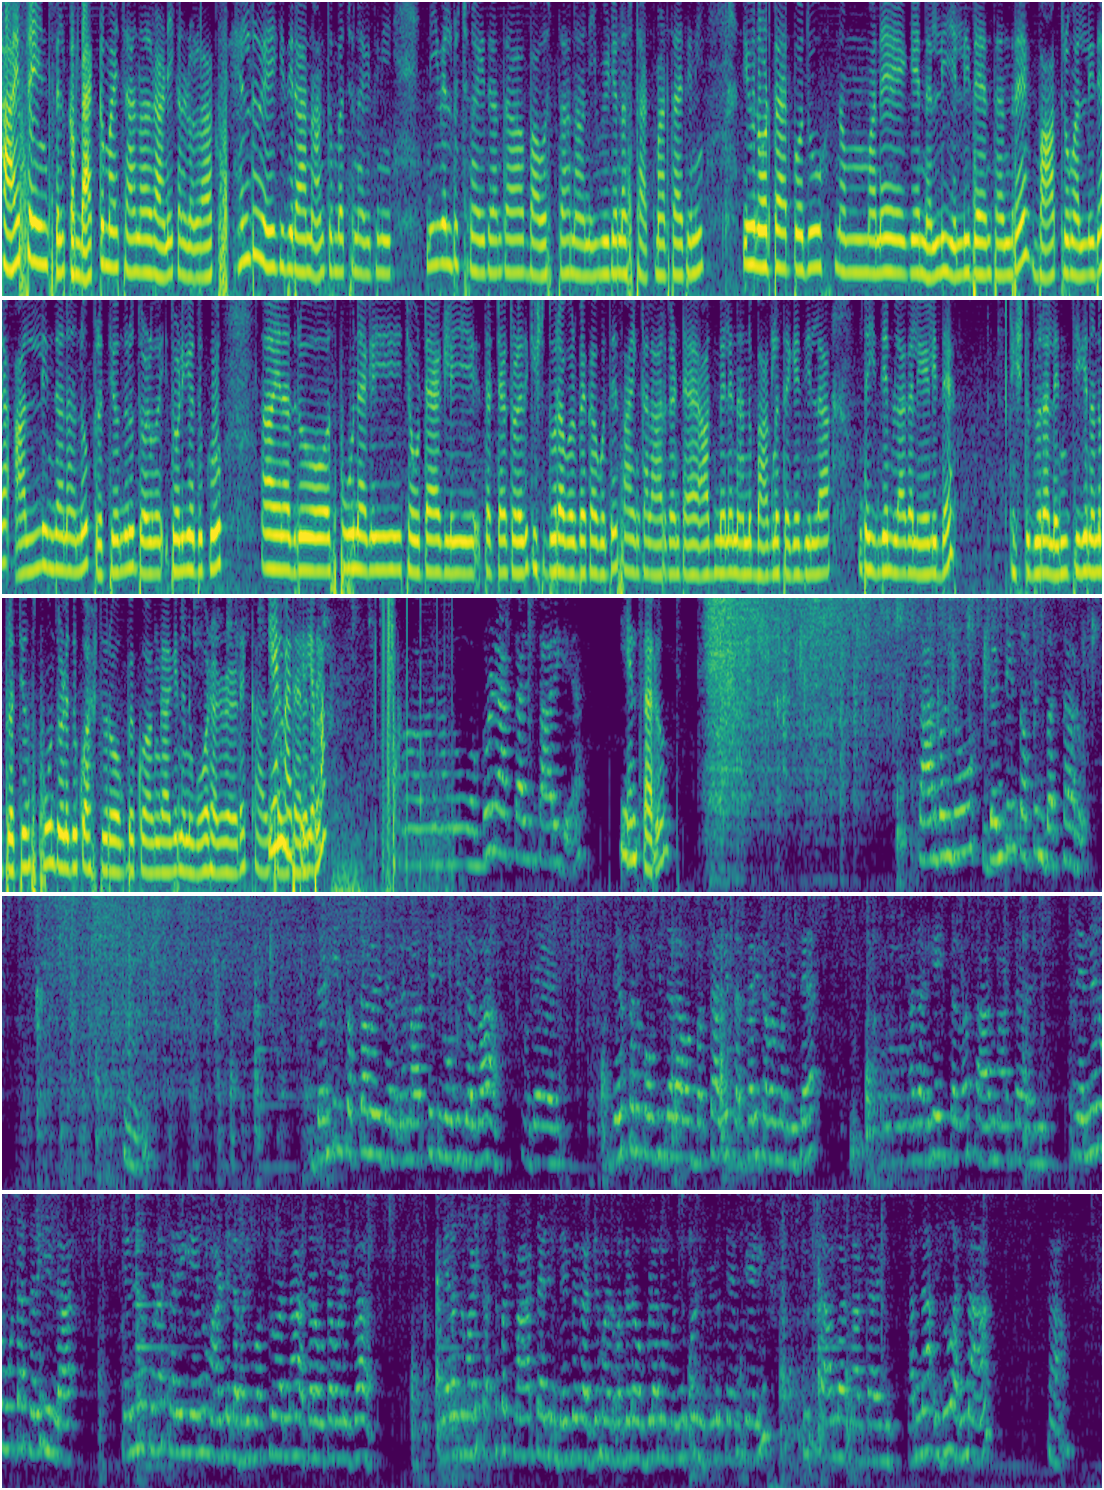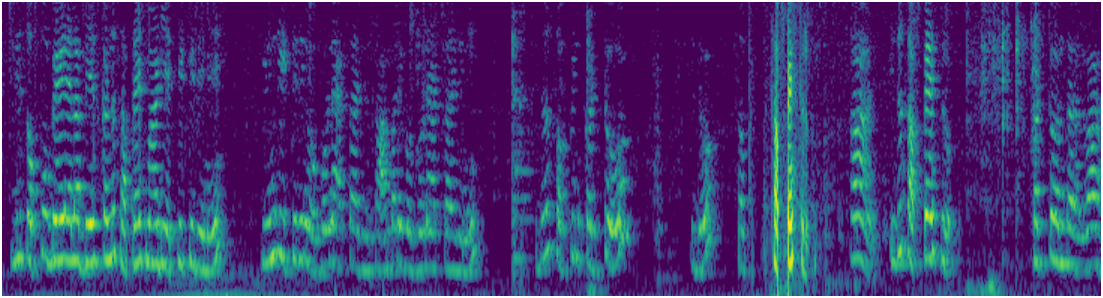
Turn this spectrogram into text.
Hi friends welcome back to my channel Rani Kannada vlogs ಎಲ್ಲರೂ ಹೇಗಿದ್ದೀರಾ? ನಾನು ತುಂಬ ಚೆನ್ನಾಗಿದ್ದೀನಿ. ನೀವೆಲ್ಲರೂ ಚೆನ್ನಾಗಿದ್ದೀರಾ ಅಂತ ಭಾವಿಸ್ತಾ ನಾನು ಈ ವಿಡಿಯೋನ ಸ್ಟಾರ್ಟ್ ಮಾಡ್ತಾ ಇದ್ದೀನಿ. ನೀವು ನೋಡ್ತಾ ಇರ್ಬೋದು ನಮ್ಮ ಮನೆಗೆ ನಲ್ಲಿ ಎಲ್ಲಿದೆ ಅಂತಂದರೆ ಬಾತ್ರೂಮ್ ಅಲ್ಲಿದೆ. ಅಲ್ಲಿಂದ ನಾನು ಪ್ರತಿಯೊಂದನ್ನು ತೊಳೆ ತೊಳೆಯೋದಕ್ಕೂ ಏನಾದರೂ ಸ್ಪೂನ್ ಆಗಲಿ, ಚೌಟೆ ಆಗಲಿ, ತಟ್ಟೆ ತೊಳೆಯೋದಕ್ಕೆ ಇಷ್ಟು ದೂರ ಬರಬೇಕಾಗುತ್ತೆ. ಸಾಯಂಕಾಲ ಆರು ಗಂಟೆ ಆದಮೇಲೆ ನಾನು ಬಾಗಿಲು ತೆಗೆಯೋದಿಲ್ಲ ಅಂತ ಹಿಂದಿನ ಬ್ಲಾಗಲ್ಲಿ ಹೇಳಿದ್ದೆ. ಇಷ್ಟು ದೂರ ಲೆಂತಿಗೆ ನಾನು ಪ್ರತಿಯೊಂದು ಸ್ಪೂನ್ ತೊಳೆದಕ್ಕೂ ಅಷ್ಟು ದೂರ ಹೋಗಬೇಕು. ಹಂಗಾಗಿ ನನಗೆ ಓಡಾಡೋಡೆ ಕಾಲು ಏನು ಮಾಡ್ತಿದ್ಯಮ್ಮ ನಾನು ಒಗ್ಗರಣೆ ಹಾಕ್ತಾ ಇದ್ದೀನಿ ಸಾರಿಗೆ ಏನು ಸಾರು? ಸಾರು ಬಂದು ದಂಟಿನ ಸೊಪ್ಪಿನ ಬಸ್ಸಾರು. ದಂಟಿನ ಸೊಪ್ಪು ತಗೊಂಡಿದ್ದೆ ಆಮೇಲೆ ಮಾರ್ಕೆಟಿಗೆ ಹೋಗಿದ್ದಲ್ವಾ? ಅದೇ ದೇವಸ್ಥಾನಕ್ಕೆ ಹೋಗಿದ್ದಲ್ಲ ಅವಾಗ ಬರ್ತಾ ಹಾಗೆ ತರಕಾರಿ ತಗೊಂಡು ಬಂದಿದ್ದೆ. ಅದು ಅಡುಗೆ ಇತ್ತಲ್ವ? ಸಾರು ಮಾಡ್ತಾ ಇದ್ವಿ. ನೆನ್ನೆನೂ ಊಟ ಸರಿ ಇಲ್ಲ. ನೆನ್ನೆನೂ ಕೂಡ ಸರಿಯಾಗಿ ಏನು ಮಾಡಲಿಲ್ಲ. ಬರೀ ಮೊಸರು ಅನ್ನ ಆ ಥರ ಊಟ ಮಾಡಿದ್ವಾ? ಏನಾದರೂ ಮಾಡಿ ಕಷ್ಟಪಟ್ಟು ಮಾಡ್ತಾ ಇದ್ದೀನಿ. ಬೇಗ ಬೇಗ ಅಡುಗೆ ಮಾಡಿ. ಹೊರಗಡೆ ಒಬ್ಬಳನ್ನ ಮಣ್ಣುಕೊಂಡು ಬೀಳುತ್ತೆ ಅಂತೇಳಿ ಸಾಂಬಾರು ಮಾಡ್ತಾ ಇದ್ದೀನಿ. ಅನ್ನ ಇದು ಅನ್ನ. ಹಾಂ. ಇಲ್ಲಿ ಸೊಪ್ಪು ಬೇಳೆ ಎಲ್ಲ ಬೇಯಿಸ್ಕೊಂಡು ಸಪ್ರೇಟ್ ಮಾಡಿ ಎತ್ತಿಟ್ಟಿದ್ದೀನಿ. ಹಿಂಗೆ ಇಟ್ಟಿದ್ದೀನಿ. ಒಗ್ಗರಣೆ ಹಾಕ್ತಾ ಇದ್ದೀನಿ. ಸಾಂಬಾರಿಗೆ ಒಗ್ಗರಣೆ ಹಾಕ್ತಾ ಇದ್ದೀನಿ. ಇದು ಸೊಪ್ಪಿನ ಕಟ್ಟು. ಇದು ಸೊಪ್ಪು ಸೊಪ್ಪೆಸರು. ಹಾಂ, ಇದು ಸಪ್ಪೆ ಹೆಸರು. ಕಟ್ಟು ಅಂತಾರಲ್ವಾ.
